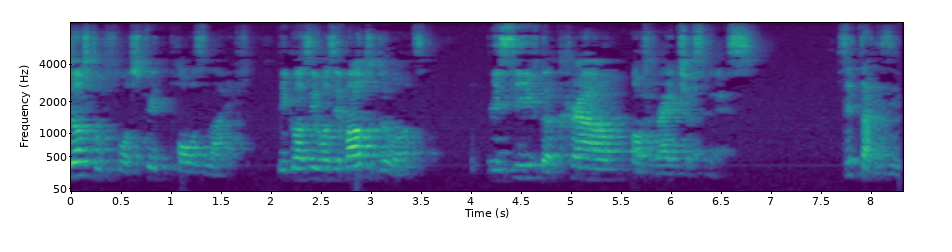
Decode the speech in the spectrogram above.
Just to frustrate Paul's life. Because he was about to do what? Receive the crown of righteousness. Satan is a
